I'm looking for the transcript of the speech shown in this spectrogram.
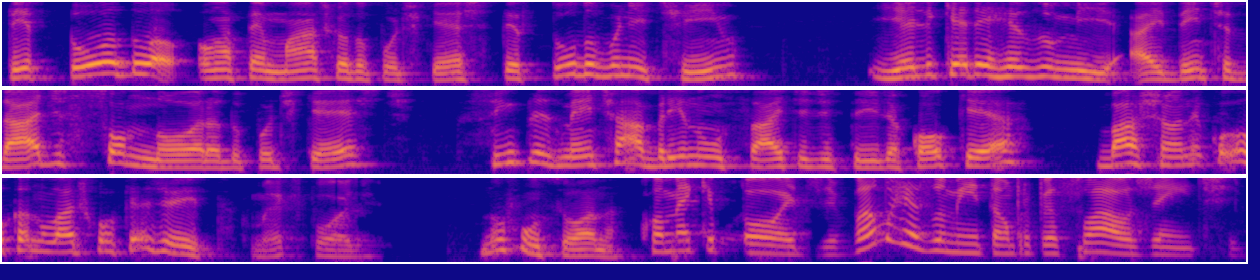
ter toda uma temática do podcast, ter tudo bonitinho, e ele querer resumir a identidade sonora do podcast simplesmente abrindo um site de trilha qualquer, baixando e colocando lá de qualquer jeito. Como é que pode? Não funciona. Como é que pode? Vamos resumir então para o pessoal, gente?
